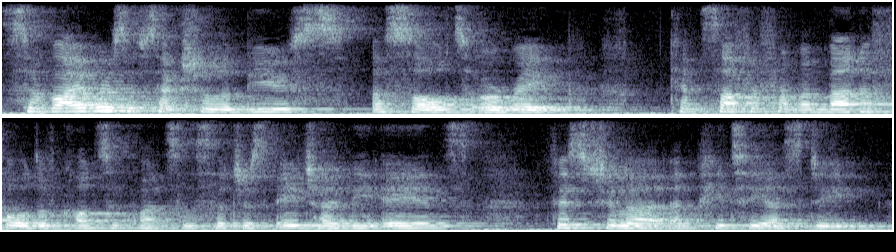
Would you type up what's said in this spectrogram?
Survivors of sexual abuse, assault, or rape can suffer from a manifold of consequences such as HIV, AIDS, fistula, and PTSD,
